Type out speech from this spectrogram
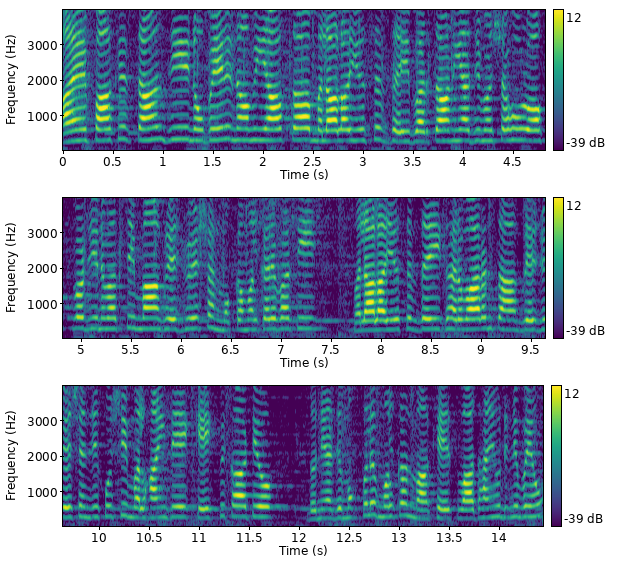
ऐं पाकिस्तान जी नोबेल इनामी याफ़्ता मलाला यूसुफ़ज़ई बरतानिया जी मशहूरु ऑक्सफर्ड यूनिवर्सिटी माँ ग्रेजुएशन मुकमल करे वरिती। मलाला यूसुफ़ई घर वारनि सां ग्रेजुएशन जी ख़ुशी मल्हाईंदे केक बि काटियो। दुनिया जे मुख़्तलिफ़ मुल्कनि माँ खेसि वाधायूं ॾिनियूं वयूं।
